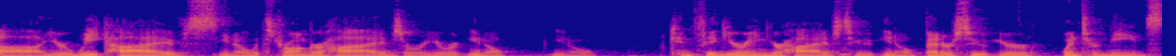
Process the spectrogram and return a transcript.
uh, your weak hives, you know, with stronger hives or you're, you know, you know, configuring your hives to, you know, better suit your winter needs.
